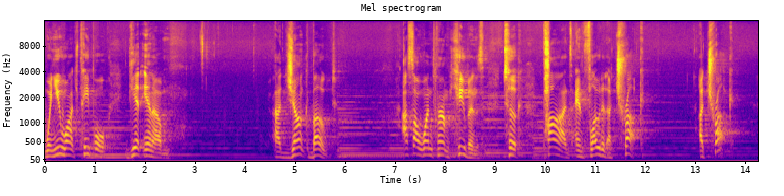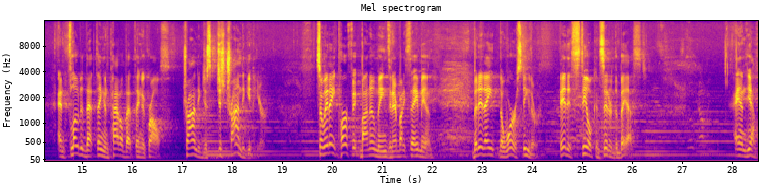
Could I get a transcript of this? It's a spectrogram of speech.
when you watch people get in a, a junk boat. I saw one time Cubans took pods and floated a truck, a truck, and floated that thing and paddled that thing across, trying to just, just trying to get here. So it ain't perfect by no means, and everybody say amen. But it ain't the worst either. It is still considered the best. And yeah,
